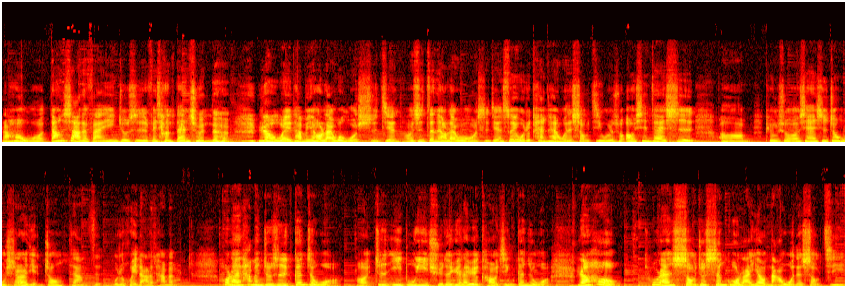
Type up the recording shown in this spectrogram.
然后我当下的反应就是非常单纯的认为他们要来问我时间，我是真的要来问我时间，所以我就看看我的手机，我就说：“哦，现在是呃，比如说现在是中午十二点钟这样子。”我就回答了他们。后来他们就是跟着我，哦，就是亦步亦趋的越来越靠近，跟着我，然后。突然手就伸过来要拿我的手机，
